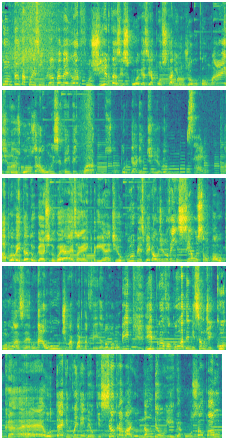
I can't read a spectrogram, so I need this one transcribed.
Com tanta coisa em campo, é melhor fugir das escolhas e apostar em um jogo com mais de dois gols a 1,74. Só por garantia, viu? Sério? Aproveitando o gancho do Goiás, olha aí que brilhante, o clube esmeraldino venceu o São Paulo por 1 a 0 na última quarta-feira no Morumbi e provocou a demissão de Cuca. É, o técnico entendeu que seu trabalho não deu liga com o São Paulo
